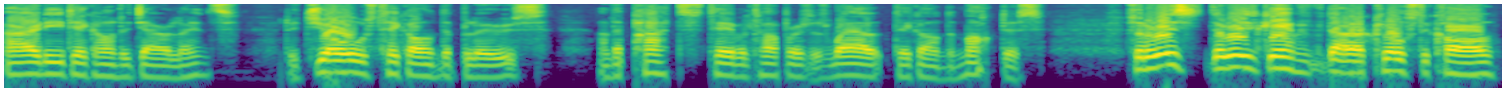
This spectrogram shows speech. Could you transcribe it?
Ardee take on the Geraldines. The Joes take on the Blues. And the Pats table toppers as well take on the Mochtas. So there is there is games that are close to call.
